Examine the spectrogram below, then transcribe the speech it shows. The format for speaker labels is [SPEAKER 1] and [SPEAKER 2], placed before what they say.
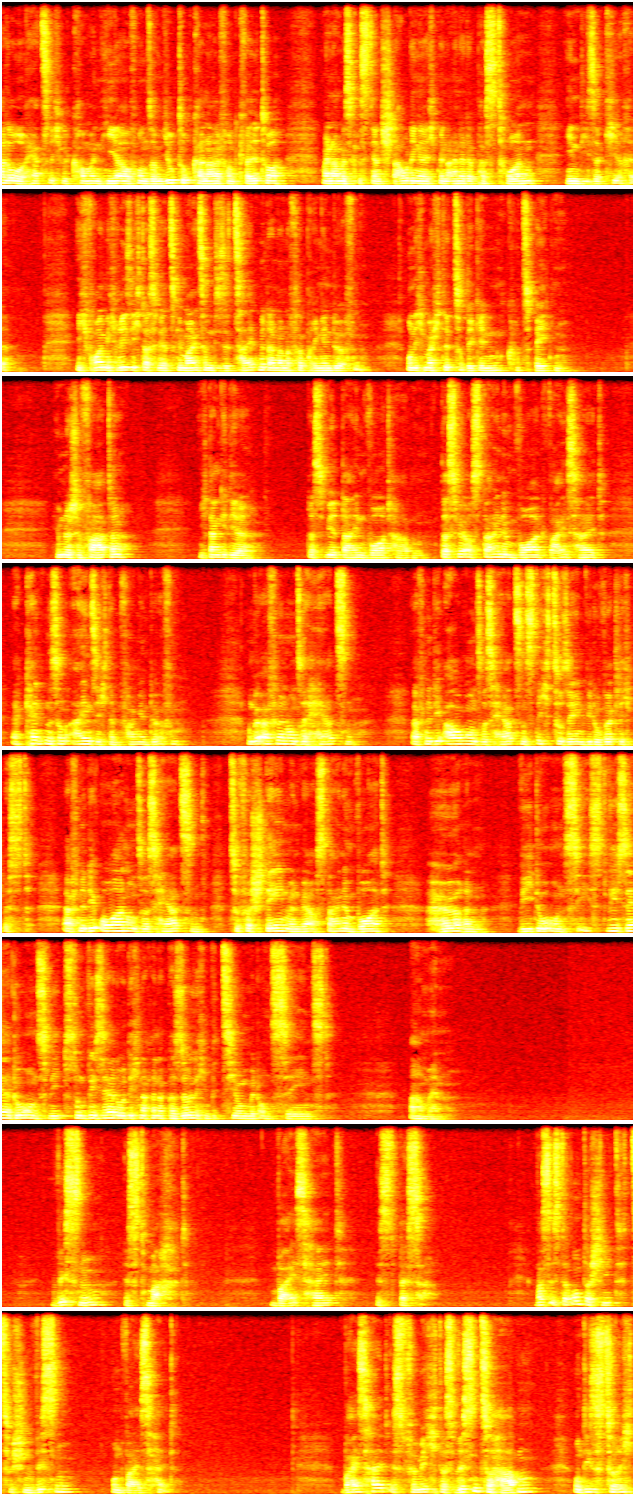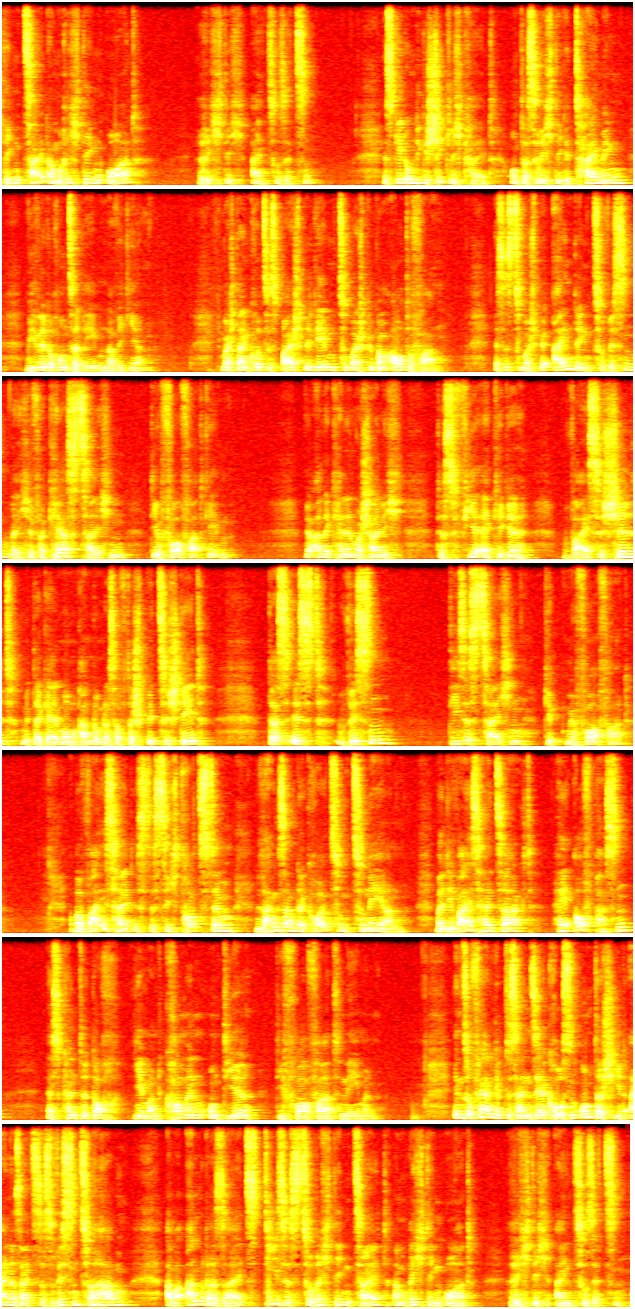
[SPEAKER 1] Hallo, herzlich willkommen hier auf unserem YouTube-Kanal von Quelltor. Mein Name ist Christian Staudinger, ich bin einer der Pastoren in dieser Kirche. Ich freue mich riesig, dass wir jetzt gemeinsam diese Zeit miteinander verbringen dürfen. Und ich möchte zu Beginn kurz beten. Himmlischer Vater, ich danke dir, dass wir dein Wort haben, dass wir aus deinem Wort Weisheit, Erkenntnis und Einsicht empfangen dürfen. Und wir öffnen unsere Herzen Öffne die Augen unseres Herzens, dich zu sehen, wie du wirklich bist. Öffne die Ohren unseres Herzens, zu verstehen, wenn wir aus deinem Wort hören, wie du uns siehst, wie sehr du uns liebst und wie sehr du dich nach einer persönlichen Beziehung mit uns sehnst. Amen. Wissen ist Macht. Weisheit ist besser. Was ist der Unterschied zwischen Wissen und Weisheit? Weisheit ist für mich das Wissen zu haben und dieses zur richtigen Zeit am richtigen Ort richtig einzusetzen. Es geht um die Geschicklichkeit und das richtige Timing, wie wir durch unser Leben navigieren. Ich möchte ein kurzes Beispiel geben, zum Beispiel beim Autofahren. Es ist zum Beispiel ein Ding zu wissen, welche Verkehrszeichen dir Vorfahrt geben. Wir alle kennen wahrscheinlich das viereckige weiße Schild mit der gelben Umrandung, das auf der Spitze steht. Das ist Wissen, dieses Zeichen gibt mir Vorfahrt. Aber Weisheit ist es, sich trotzdem langsam der Kreuzung zu nähern, weil die Weisheit sagt, hey, aufpassen, es könnte doch jemand kommen und dir die Vorfahrt nehmen. Insofern gibt es einen sehr großen Unterschied, einerseits das Wissen zu haben aber andererseits dieses zur richtigen Zeit am richtigen Ort richtig einzusetzen.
